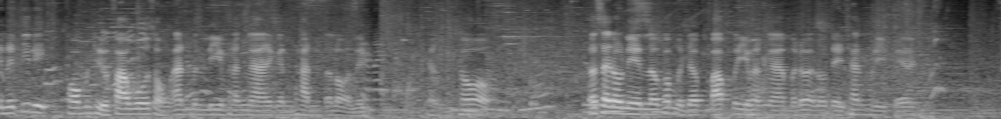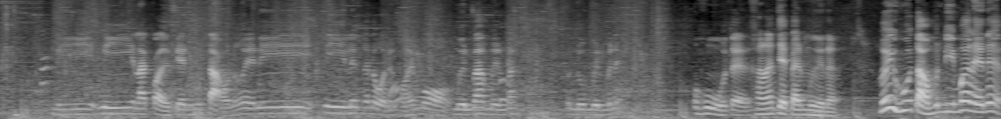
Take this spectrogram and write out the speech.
Energy พอมันถือฟาโวสองอันมันรีพลังงานกันทันตลอดเลยอย่างชอบแล้วไซโรเนนเราก็เหมือนจะบัฟมีพลังงานมาด้วยโรเตชันพอดีเป๊ะเลยนี่นี่ลาก่อยเซียนฮูเต่านะเว้ยนี่นี่เรื่องกระโดดเนี่ยขอให้หมอกหมื่นบ้างหมื่นบ้างคนดูหมื่นปะเนี่ยโอ้โหแต่ครั้งละเจ็ดแปดหมื่นอะเฮ้ยฮูเต่ามันดีมากเลยเนี่ย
